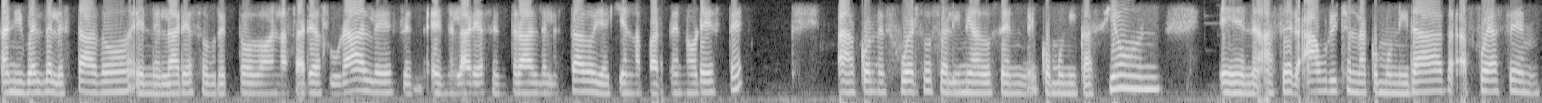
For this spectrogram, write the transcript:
a nivel del estado, en el área sobre todo en las áreas rurales, en, en el área central del estado y aquí en la parte noreste con esfuerzos alineados en, comunicación, en hacer outreach en la comunidad. Fue hace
